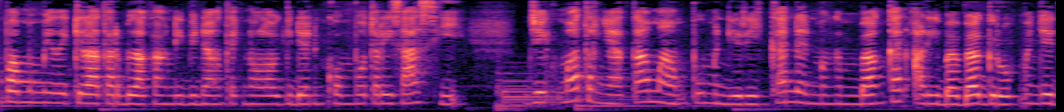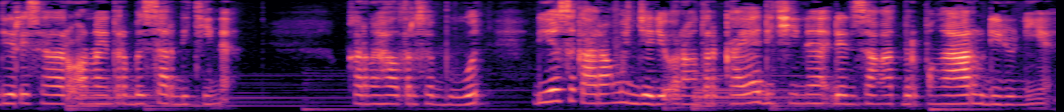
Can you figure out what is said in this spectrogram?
Tanpa memiliki latar belakang di bidang teknologi dan komputerisasi, Jack Ma ternyata mampu mendirikan dan mengembangkan Alibaba Group menjadi reseller online terbesar di Cina. Karena hal tersebut, dia sekarang menjadi orang terkaya di Cina dan sangat berpengaruh di dunia.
